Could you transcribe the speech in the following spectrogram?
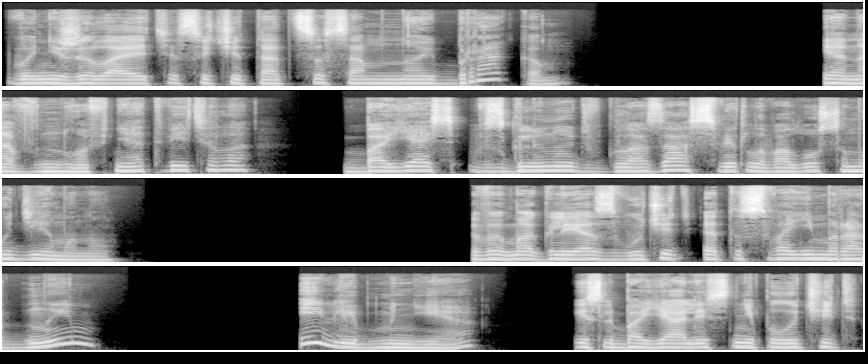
Вы не желаете сочетаться со мной браком? И она вновь не ответила, боясь взглянуть в глаза светловолосому демону. Вы могли озвучить это своим родным? Или мне, если боялись не получить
